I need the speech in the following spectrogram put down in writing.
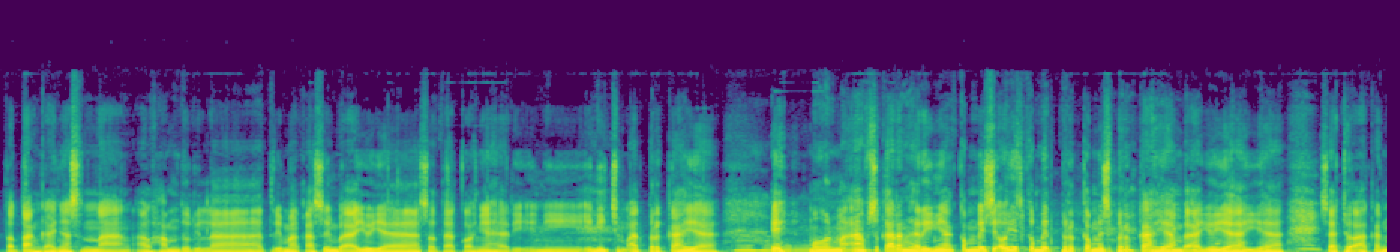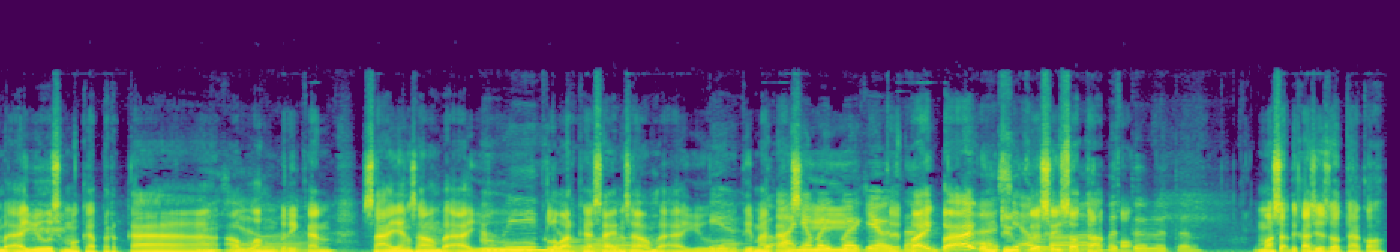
tetangganya senang. Alhamdulillah, terima kasih Mbak Ayu ya sodakohnya hari ini. Ini Jumat berkah ya. Eh, mohon maaf sekarang harinya Kemis. Oh iya Kemis berkemis berkah ya Mbak Ayu ya. Iya, saya doakan Mbak Ayu semoga berkah. Allah. Allah memberikan sayang sama Mbak Ayu, Amin, ya keluarga ya sayang sama Mbak Ayu. Iya. Terima Doanya kasih. baik-baik ya Ustaz. Baik-baik, wong dikasih sodakoh. Betul, betul. Masa dikasih sodakoh?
